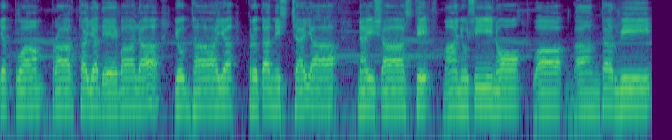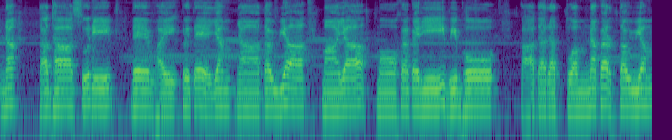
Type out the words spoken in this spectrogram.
यत्त्वां प्रार्थयदे बाला युद्धाय कृतनिश्चया। नैषास्ति मानुषीनो वा गान्धर्वी न तथासुरी देवै कृतेयं ज्ञातव्या माया मोहकरी विभो कादरत्वं न कर्तव्यं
